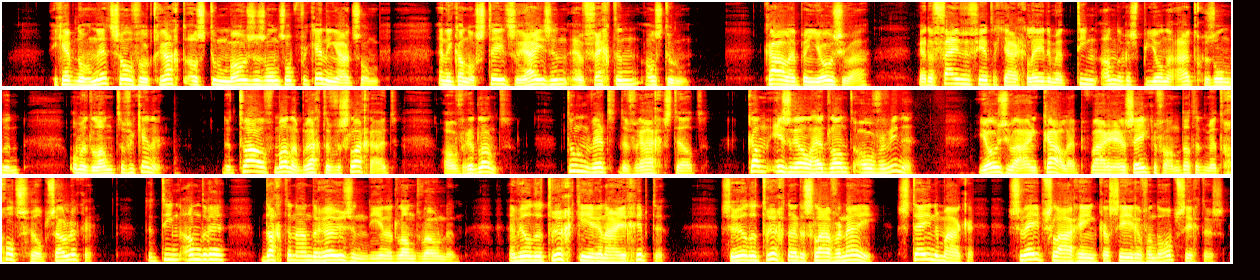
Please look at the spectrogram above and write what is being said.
Ik heb nog net zoveel kracht als toen Mozes ons op verkenning uitzond. En ik kan nog steeds reizen en vechten als toen. Caleb en Jozua werden 45 jaar geleden met tien andere spionnen uitgezonden om het land te verkennen. De twaalf mannen brachten verslag uit over het land. Toen werd de vraag gesteld: kan Israël het land overwinnen? Jozua en Caleb waren er zeker van dat het met Gods hulp zou lukken. De tien anderen dachten aan de reuzen die in het land woonden en wilden terugkeren naar Egypte. Ze wilden terug naar de slavernij, stenen maken, zweepslagen incasseren van de opzichters,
